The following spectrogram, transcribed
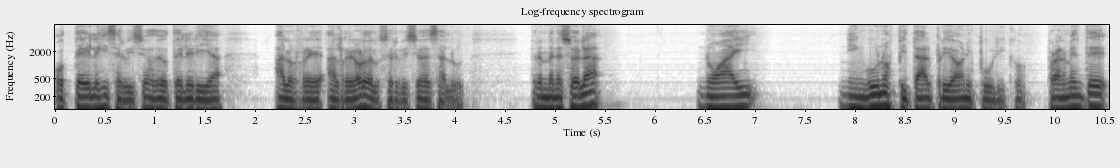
hoteles y servicios de hotelería a los alrededor de los servicios de salud. Pero en Venezuela no hay ningún hospital privado ni público. Probablemente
